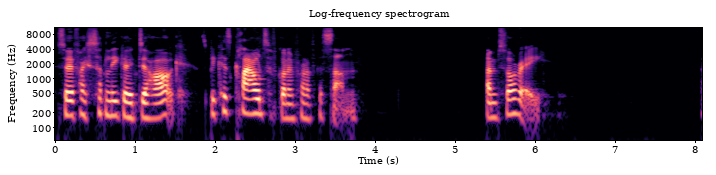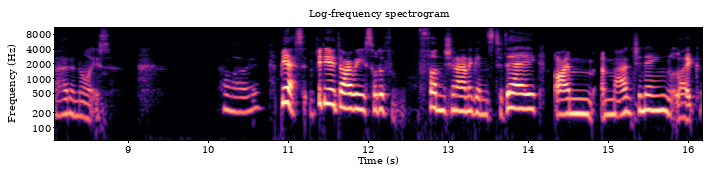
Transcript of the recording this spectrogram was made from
so if I suddenly go dark, it's because clouds have gone in front of the sun. I'm sorry. I heard a noise. Hello. But yes, video diary sort of fun shenanigans today. I'm imagining like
